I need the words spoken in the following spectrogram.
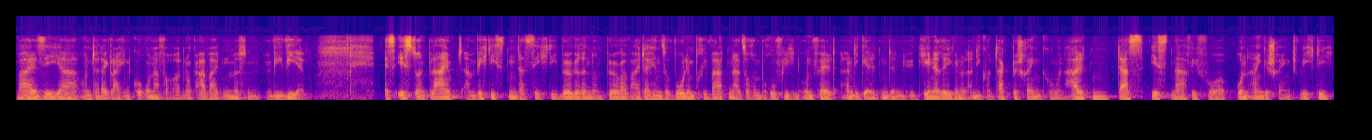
weil sie ja unter der gleichen Corona-Verordnung arbeiten müssen wie wir. Es ist und bleibt am wichtigsten, dass sich die Bürgerinnen und Bürger weiterhin sowohl im privaten als auch im beruflichen Umfeld an die geltenden Hygieneregeln und an die Kontaktbeschränkungen halten. Das ist nach wie vor uneingeschränkt wichtig.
